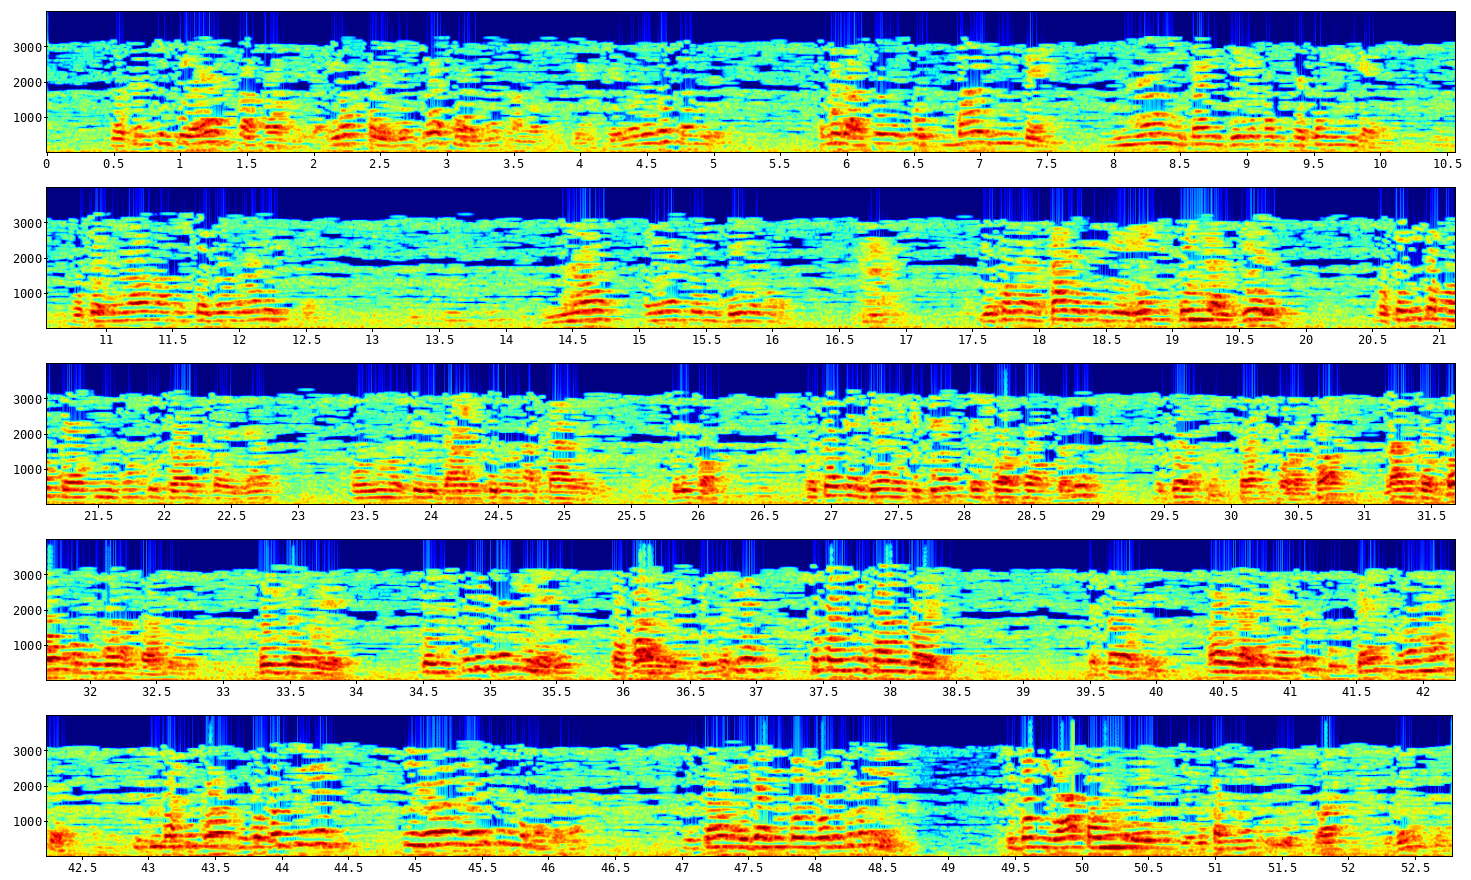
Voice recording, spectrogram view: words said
nós temos que ter essa ótica. Eu, por exemplo, pessoalmente na nossa ciência, nós adotamos isso. Uma das coisas que eu mais me empenho, não entrar em briga com a de ninguém. Porque senão nós nos perdemos lá nisso. Não entra em briga com isso. Eu estou cansado de atender gente sem vezes, porque o que, que acontece no consultório, por exemplo, ou numa atividade aqui na casa, pessoal. Eu estou atendendo aqui dentro, fechou a porta ali, eu estou assim, será que ficou na porta? Lá no portão ou ficou na porta? Foi eu com ele. Eu disse, que aqui, né? Concorda? Isso aqui? Você pode pintar os dois. Pessoal assim, vai virar a criatura, isso não tem, não é nada. Isso não ficou, ficou contigo. E não adianta que não vou contar. Então, ele já ficou de olho aqui. Se bobear, pode morrer, porque o paciente é isso. Ó, bem assim.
